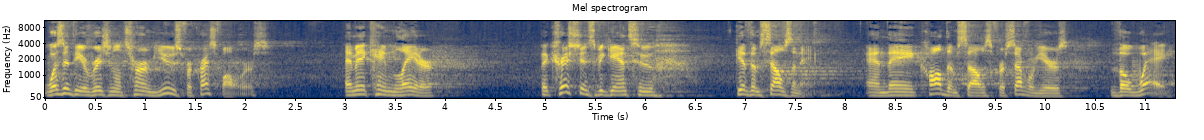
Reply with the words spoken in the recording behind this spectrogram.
wasn't the original term used for Christ followers. Mean, it came later. But Christians began to give themselves a name, and they called themselves for several years the Way.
